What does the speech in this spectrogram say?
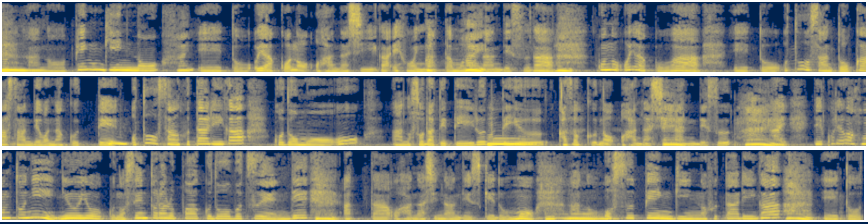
うん。あのペンギンの、はい。えー、と親子のお話が絵本になったものなんですが、はい。この親子は、えー、とお父さんとお母さんではなくって、うん。お父さん2人が子供をあの育てているっていう家族のお話なんです。はい。はい、でこれは本当にニューヨークのセントラルパーク動物園でえあったお話なんですけども、うん。あのオスペンギンの2人が、はい。えー、と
